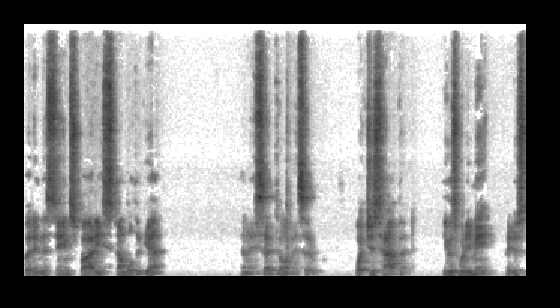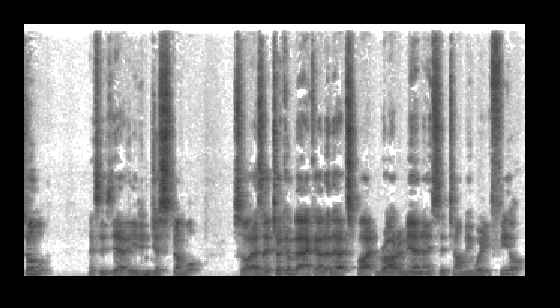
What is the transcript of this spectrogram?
but in the same spot, he stumbled again. And I said to him, I said, What just happened? He goes, What do you mean? I just stumbled. I says, Yeah, he didn't just stumble. So as I took him back out of that spot and brought him in, I said, Tell me what you feel.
